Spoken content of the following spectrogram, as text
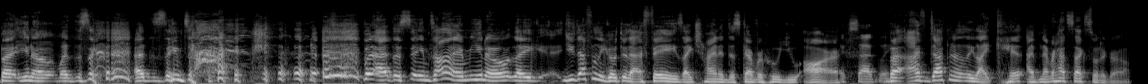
But you know, at the, at the same time, but at the same time, you know, like you definitely go through that phase, like trying to discover who you are. Exactly. But I've definitely like. I've never had sex with a girl.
